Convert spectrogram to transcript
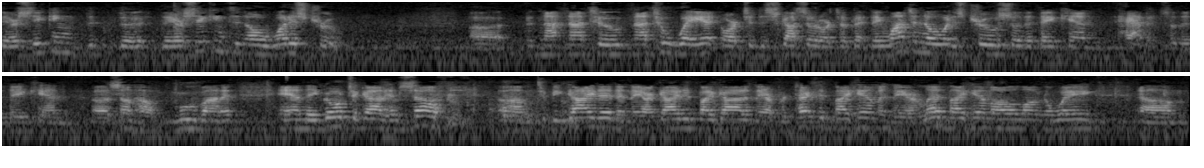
They are seeking the, the they are seeking to know what is true. Uh, not not to not to weigh it or to discuss it or to they want to know what is true so that they can have it, so that they can uh, somehow move on it, and they go to God Himself um, to be guided, and they are guided by God, and they are protected by Him, and they are led by Him all along the way. Um,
